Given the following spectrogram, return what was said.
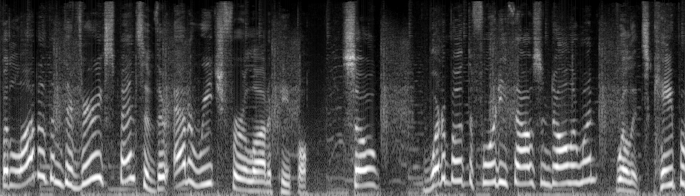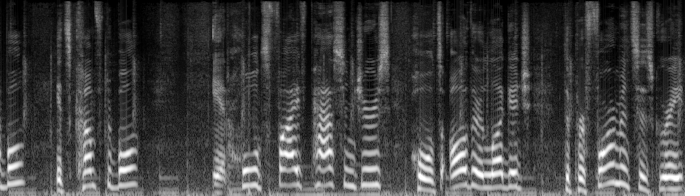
But a lot of them, they're very expensive. They're out of reach for a lot of people. So, what about the $40,000 one? Well, it's capable, it's comfortable, it holds five passengers, holds all their luggage, the performance is great,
